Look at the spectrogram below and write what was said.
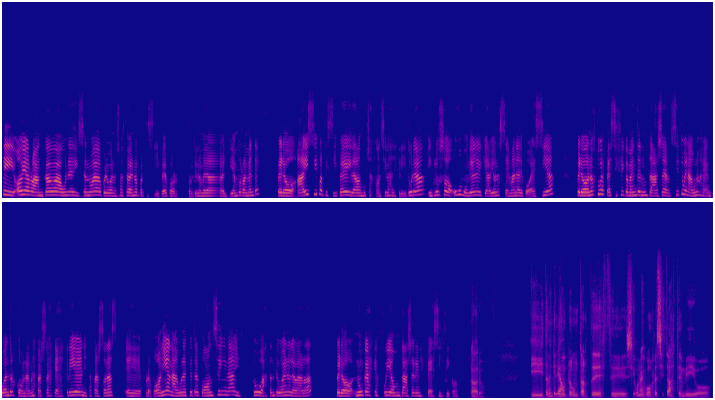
Sí, hoy arrancaba una edición nueva, pero bueno, yo esta vez no participé por, porque no me daba el tiempo realmente, pero ahí sí participé y daba muchas consignas de escritura, incluso hubo un mundial en el que había una semana de poesía, pero no estuve específicamente en un taller. Sí tuve algunos encuentros con algunas personas que escriben y estas personas eh, proponían alguna que otra consigna y estuvo bastante bueno, la verdad, pero nunca es que fui a un taller en específico. Claro. Y también queríamos preguntarte este, si alguna vez vos recitaste en vivo,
